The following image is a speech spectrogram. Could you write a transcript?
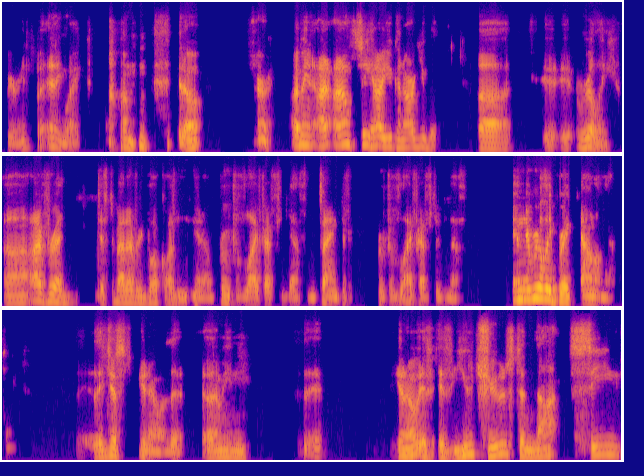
experience? But anyway, um, you know, sure. I mean, I, I, don't see how you can argue with it. Uh, it, it really. Uh, I've read just about every book on you know proof of life after death and scientific proof of life after death, and they really break down on that point. They just you know that I mean, it, you know, if if you choose to not see,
